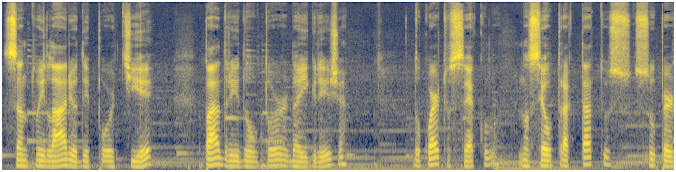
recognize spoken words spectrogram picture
Santo Hilário de Poitiers, padre e doutor da Igreja, do quarto século, no seu Tractatus Super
